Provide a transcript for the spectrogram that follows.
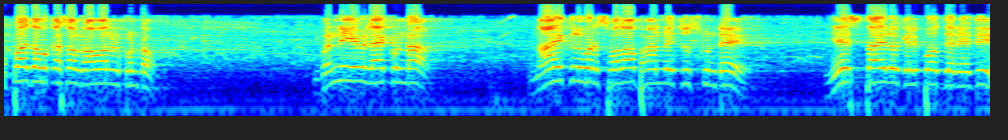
ఉపాధి అవకాశాలు రావాలనుకుంటాం. ఇవన్నీ ఏమి లేకుండా నాయకులు వారి స్వలాభాన్ని చూసుకుంటే ఏ స్థాయిలో గెలిపోద్ది అనేది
